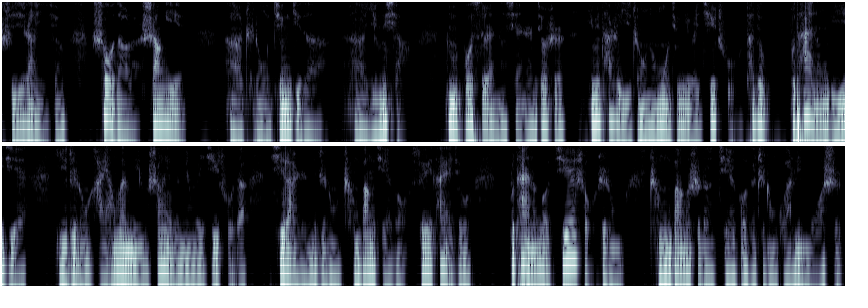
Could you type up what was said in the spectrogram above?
实际上已经受到了商业啊这种经济的呃影响。那么波斯人呢，显然就是因为他是以这种农牧经济为基础，他就不太能理解以这种海洋文明、商业文明为基础的希腊人的这种城邦结构，所以他也就。不太能够接受这种城邦式的结构的这种管理模式。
